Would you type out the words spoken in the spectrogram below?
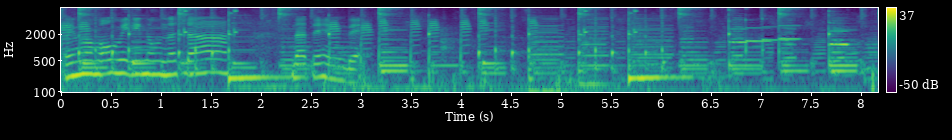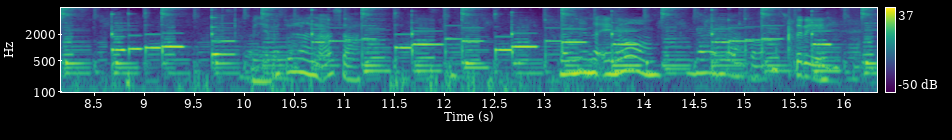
ay mama, umiinom na siya. Dati hindi. Three.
